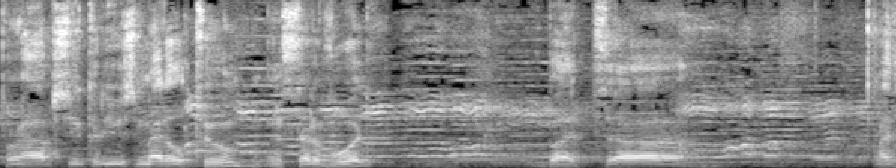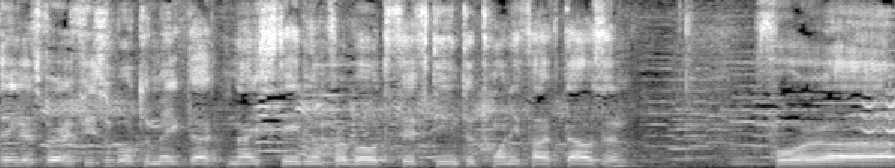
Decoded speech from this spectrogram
Perhaps you could use metal too instead of wood, but uh, I think it's very feasible to make that nice stadium for about fifteen to twenty-five thousand for uh,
